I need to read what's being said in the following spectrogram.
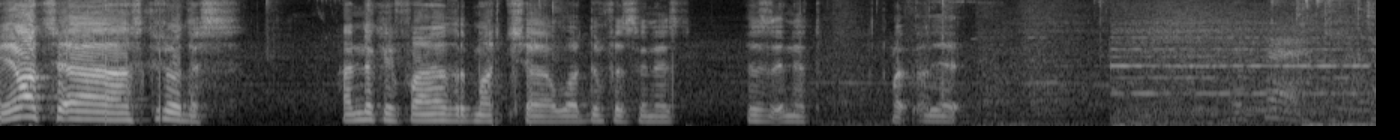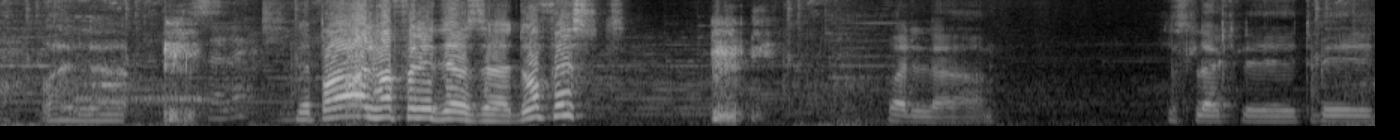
You know what, uh, screw this. I'm looking for another match uh, where Doomfist in it, is in it. Well, uh, well uh, Nepal, hopefully there's a Doomfist. well, um, less likely to be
